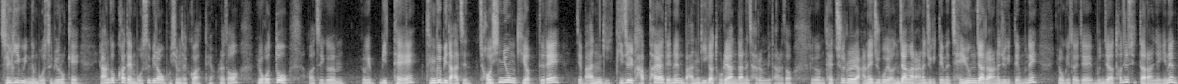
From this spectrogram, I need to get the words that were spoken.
즐기고 있는 모습 이렇게 양극화된 모습이라고 보시면 될 것 같아요. 그래서 이것도 어 지금 여기 밑에 등급이 낮은 저신용 기업들의 이제 만기 빚을 갚아야 되는 만기가 도래한다는 자료입니다. 그래서 지금 대출을 안 해주고 연장을 안 해주기 때문에 재융자를 안 해주기 때문에 여기서 이제 문제가 터질 수 있다라는 얘기는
